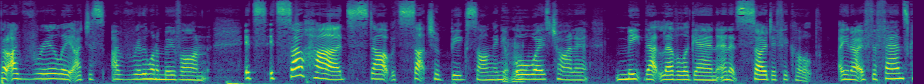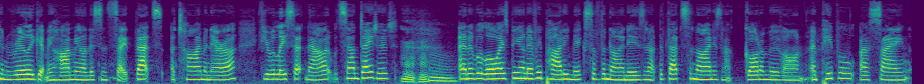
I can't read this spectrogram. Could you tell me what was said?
But I really, I just, I really want to move on. It's, it's so hard to start with such a big song, and you're mm-hmm. always trying to meet that level again, and it's so difficult. You know, if the fans can really get behind me on this and say that's a time and era, if you release that now, it would sound dated, mm-hmm. and it will always be on every party mix of the '90s. And I, but that's the '90s, and I've got to move on. And people are saying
